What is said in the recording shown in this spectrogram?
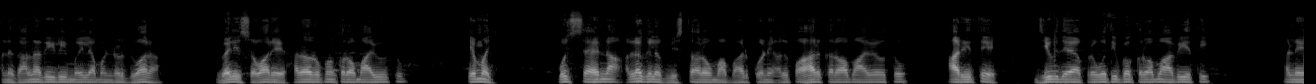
અને તાનારીલી મહિલા મંડળ દ્વારા વહેલી સવારે હરારોપણ કરવામાં આવ્યું હતું. તેમજ ભુજ શહેરના અલગ અલગ વિસ્તારોમાં બાળકોને અલ્પાહાર કરવામાં આવ્યો હતો. આ રીતે જીવદયા પ્રવૃત્તિ પણ કરવામાં આવી હતી અને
